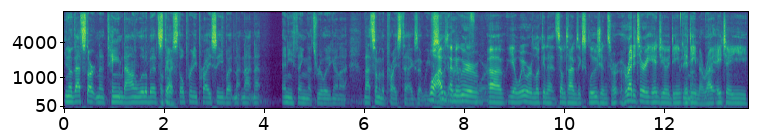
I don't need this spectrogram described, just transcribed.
you know that's starting to tame down a little bit. Still, okay. still pretty pricey, but not not not anything that's really gonna not some of the price tags that we've. well i was i mean we were uh, yeah we were looking at sometimes exclusions hereditary angioedema edema, right yeah. hae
